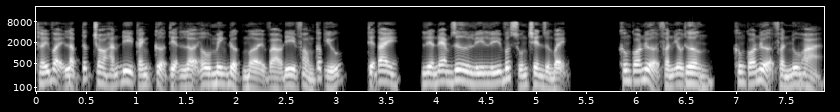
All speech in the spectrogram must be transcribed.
thấy vậy lập tức cho hắn đi cánh cửa tiện lợi âu minh được mời vào đi phòng cấp cứu, tiện tay, liền đem dư lý lý vứt xuống trên giường bệnh. Không có nửa phần yêu thương, không có nửa phần nhu hòa.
